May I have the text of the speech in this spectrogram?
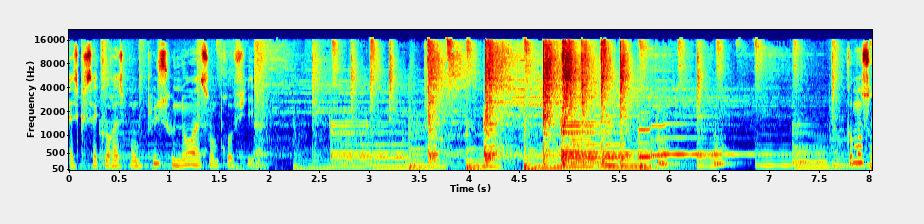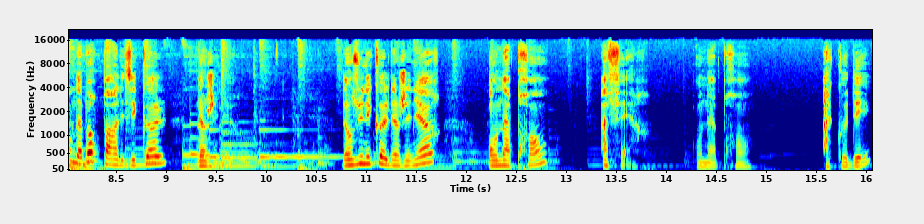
Est-ce que ça correspond plus ou non à son profil? Commençons d'abord par les écoles d'ingénieurs. Dans une école d'ingénieur, on apprend à faire. On apprend à coder.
